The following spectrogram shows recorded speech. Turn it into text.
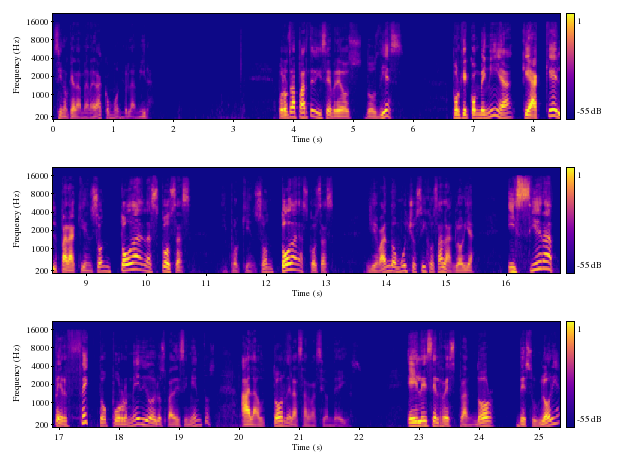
sino que a la manera como Dios la mira. Por otra parte, dice Hebreos 2.10, porque convenía que aquel para quien son todas las cosas y por quien son todas las cosas, llevando muchos hijos a la gloria, hiciera perfecto por medio de los padecimientos al autor de la salvación de ellos. Él es el resplandor de su gloria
